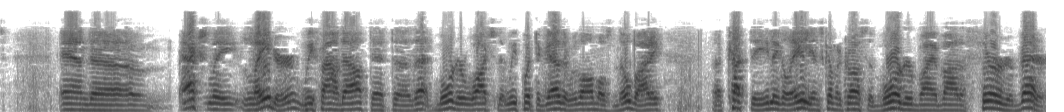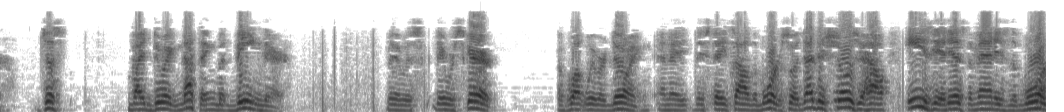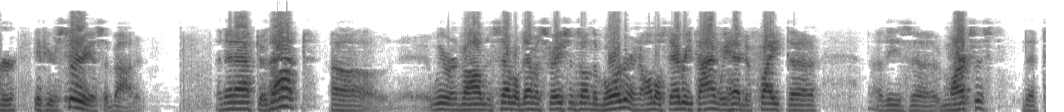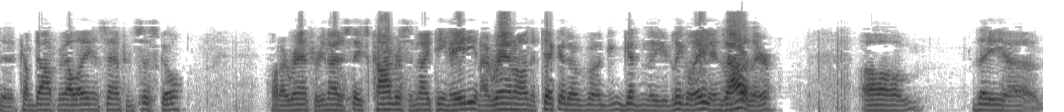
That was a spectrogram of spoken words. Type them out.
and uh, actually later we found out that uh, that border watch that we put together with almost nobody uh, cut the illegal aliens coming across the border by about a third or better, just by doing nothing but being there. They was they were scared of what we were doing, and they, they stayed south of the border. So that just shows you how easy it is to manage the border if you're serious about it. And then after that, uh, we were involved in several demonstrations on the border, and almost every time we had to fight uh, uh, these uh, Marxists that uh, come down from L.A. and San Francisco. When I ran for United States Congress in 1980, and I ran on the ticket of uh, getting the illegal aliens out of there, um, they, uh,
